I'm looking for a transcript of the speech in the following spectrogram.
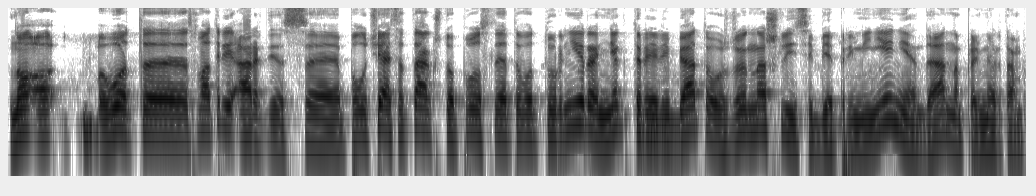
Но э, вот э, смотри, Артис, получается так, что после этого турнира некоторые ребята уже нашли себе применение, да, например, там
